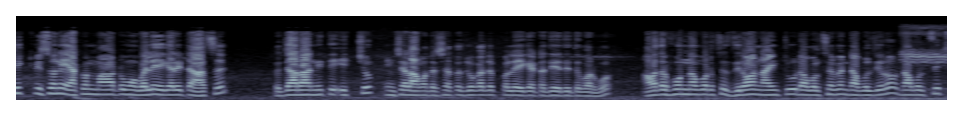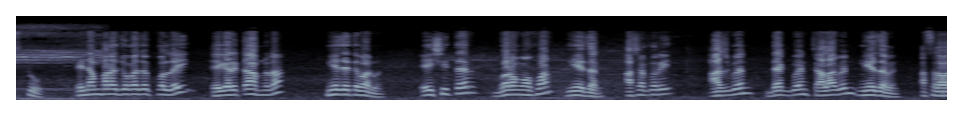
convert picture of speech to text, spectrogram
ঠিক পিছনে এখন মা অটোমোবাইলে এই গাড়িটা আছে। তো যারা নিতে ইচ্ছুক ইনশাল্লাহ আমাদের সাথে যোগাযোগ করলে এই গাড়িটা দিয়ে দিতে পারব। আমাদের ফোন নাম্বার হচ্ছে zero nine two double seven double zero double six two. এই নাম্বারে যোগাযোগ করলেই এই গাড়িটা আপনারা নিয়ে যেতে পারবেন। এই শীতের গরম অফার নিয়ে যান। আশা করি আসবেন, দেখবেন, চালাবেন, নিয়ে যাবেন। আসসালাম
